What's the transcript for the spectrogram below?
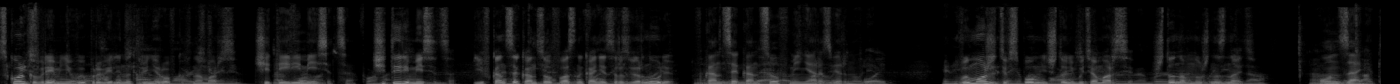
Сколько времени вы провели на тренировках на Марсе? Четыре месяца. Четыре месяца. И в конце концов вас наконец развернули? В конце концов меня развернули. Вы можете вспомнить что-нибудь о Марсе? Что нам нужно знать? Он занят,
